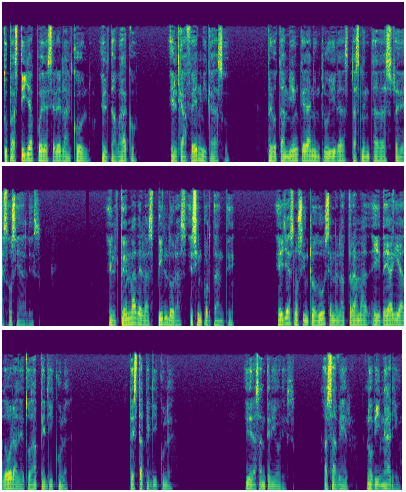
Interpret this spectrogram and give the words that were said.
Tu pastilla puede ser el alcohol, el tabaco, el café en mi caso, pero también quedan incluidas las mentadas redes sociales. El tema de las píldoras es importante ellas nos introducen en la trama e idea guiadora de toda película, de esta película y de las anteriores, a saber, lo binario.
